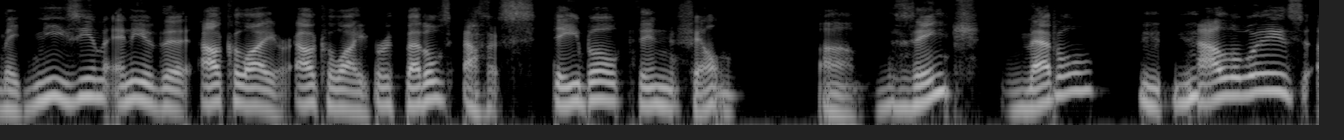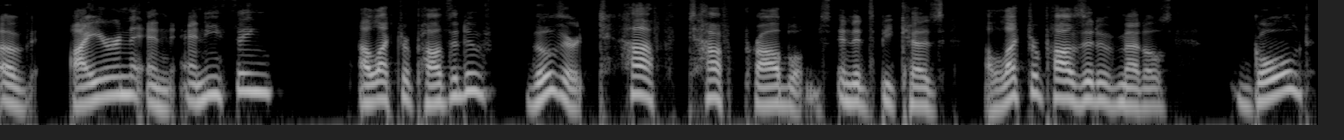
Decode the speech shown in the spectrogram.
Magnesium, any of the alkali or alkali earth metals, as a stable thin film. Um, zinc, metal, mm-hmm. alloys of iron and anything electropositive, those are tough, tough problems. And it's because electropositive metals, gold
